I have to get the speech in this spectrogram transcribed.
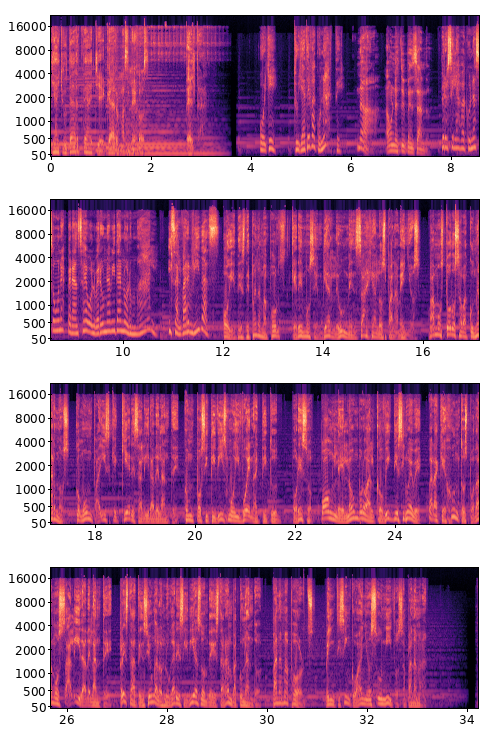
y ayudarte a llegar más lejos. Delta. Oye, ¿tú ya te vacunaste? No, aún lo estoy pensando. Pero si las vacunas son una esperanza de volver a una vida normal y salvar vidas. Hoy desde Panama Ports queremos enviarle un mensaje a los panameños. Vamos todos a vacunarnos como un país que quiere salir adelante, con positivismo y buena actitud. Por eso, ponle el hombro al COVID-19 para que juntos podamos salir adelante. Presta atención a los lugares y días donde estarán vacunando. Panama Ports, 25 años unidos a Panamá.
